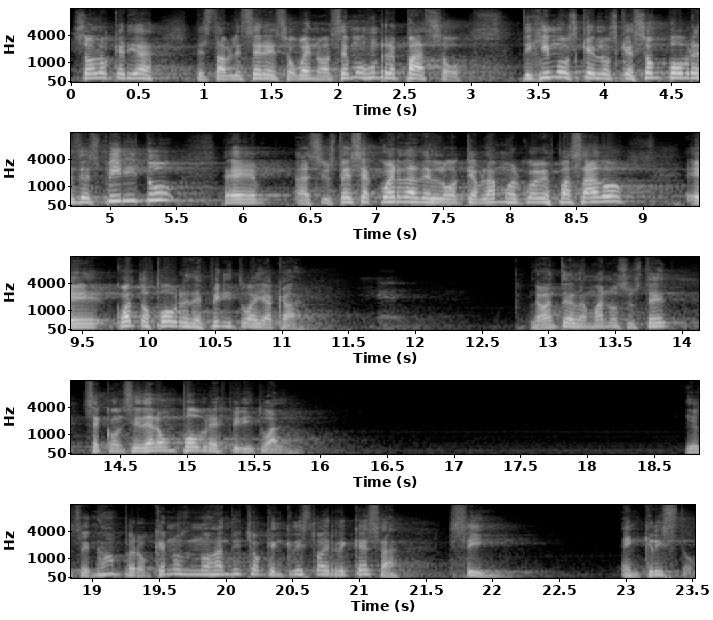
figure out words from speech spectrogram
Solo quería establecer eso. Bueno, hacemos un repaso. Dijimos que los que son pobres de espíritu, eh, si usted se acuerda de lo que hablamos el jueves pasado, eh, ¿cuántos pobres de espíritu hay acá? Levante la mano si usted se considera un pobre espiritual. Y yo no, pero ¿qué nos, nos han dicho que en Cristo hay riqueza? Sí, en Cristo.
